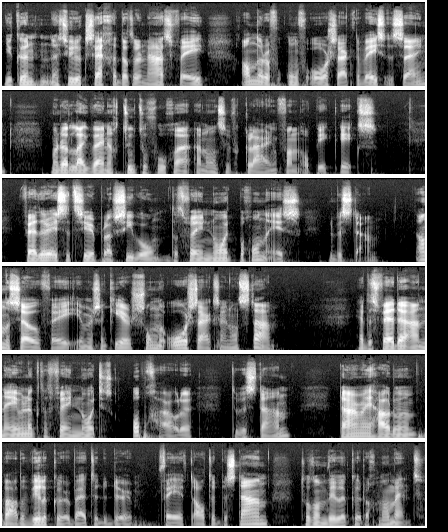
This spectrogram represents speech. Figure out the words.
Je kunt natuurlijk zeggen dat er naast V andere onveroorzaakte wezens zijn, maar dat lijkt weinig toe te voegen aan onze verklaring van object X. Verder is het zeer plausibel dat V nooit begonnen is te bestaan. Anders zou V immers een keer zonder oorzaak zijn ontstaan. Het is verder aannemelijk dat V nooit is opgehouden te bestaan, Daarmee houden we een bepaalde willekeur buiten de deur. V heeft altijd bestaan tot een willekeurig moment.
